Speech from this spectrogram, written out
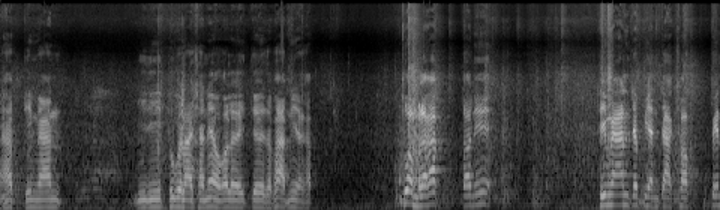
นะครับ ทีมงานมีดีทุกเวลาชาแนลก็เลยเจอสภาพนี้แหละครับ ท่วมแล้วครับ ตอนนี้ ทีมงานจะเปลี่ยนจากช็อปเป็น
